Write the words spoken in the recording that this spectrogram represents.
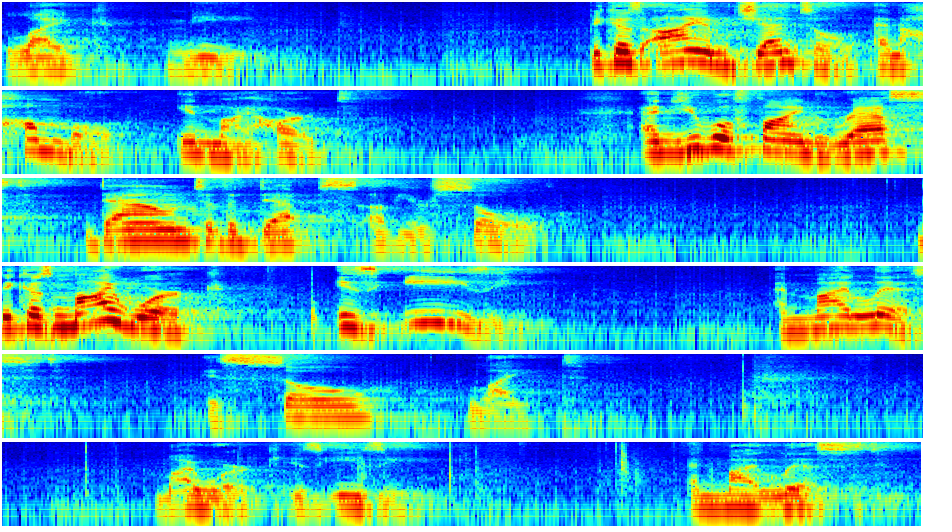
like me. Because I am gentle and humble in my heart, and you will find rest down to the depths of your soul. Because my work is easy, and my list is so light. My work is easy, and my list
